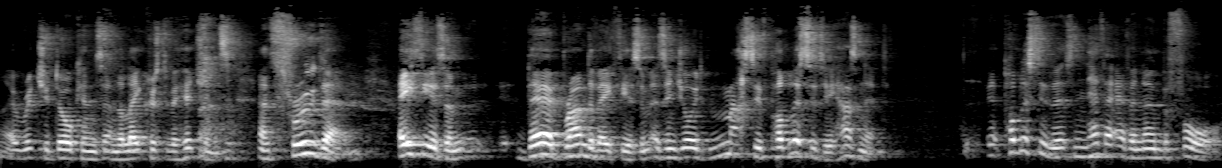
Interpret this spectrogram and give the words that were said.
Uh, Richard Dawkins and the late Christopher Hitchens, and through them, atheism, their brand of atheism, has enjoyed massive publicity, hasn't it? Publicity that's never ever known before.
